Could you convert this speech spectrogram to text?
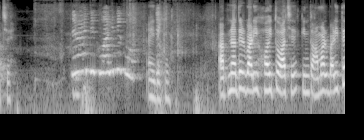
আছে। এই দেখুন। আপনাদের বাড়ি হয়তো আছে কিন্তু আমার বাড়িতে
